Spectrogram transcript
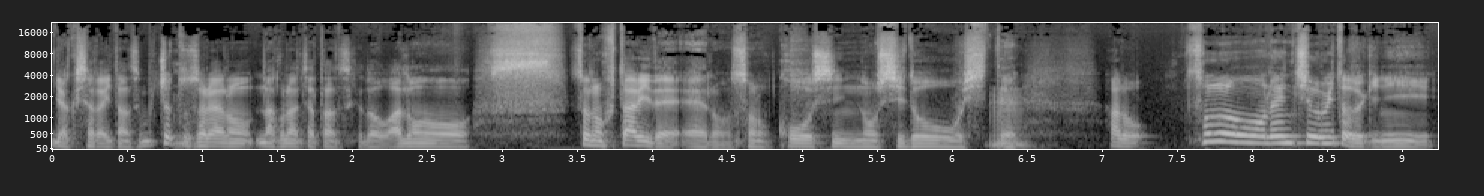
役者がいたんですけどちょっとそれあの亡くなっちゃったんですけどあのその2人であのその行進の指導をして、うん。あのその連中を見た時に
